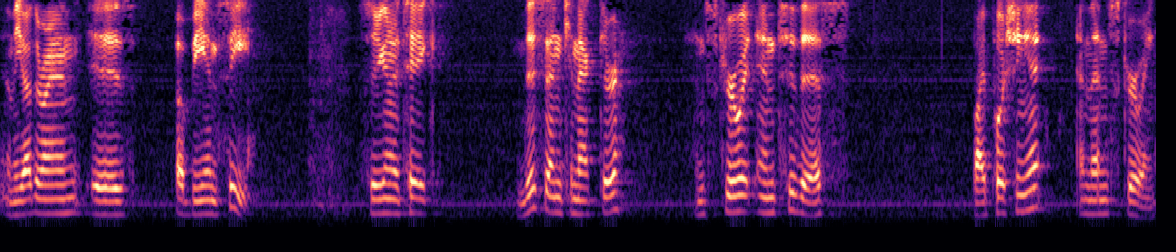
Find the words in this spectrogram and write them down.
and the other end is a BNC. So you're going to take this end connector and screw it into this by pushing it and then screwing.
